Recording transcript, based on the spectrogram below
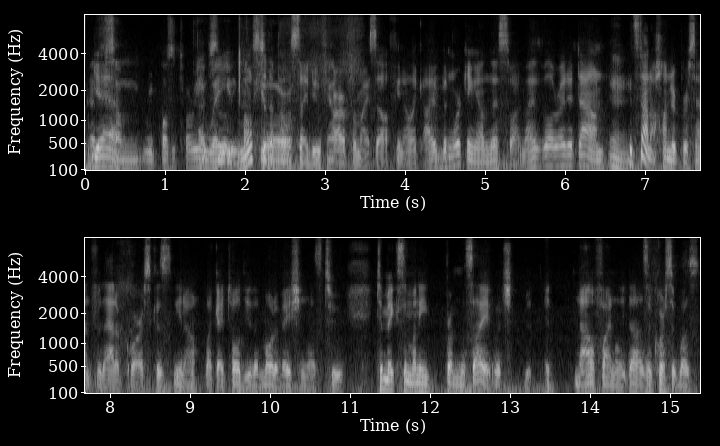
have Yeah. some repository absolutely, where you most of the posts I do Yeah. are for myself. You know, like I've been working on this, so I might as well write it down. Mm. It's not hundred percent for that, of course, because you know, like I told you, the motivation was to to make some money from the site, which it, it now finally does. Of course, it was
